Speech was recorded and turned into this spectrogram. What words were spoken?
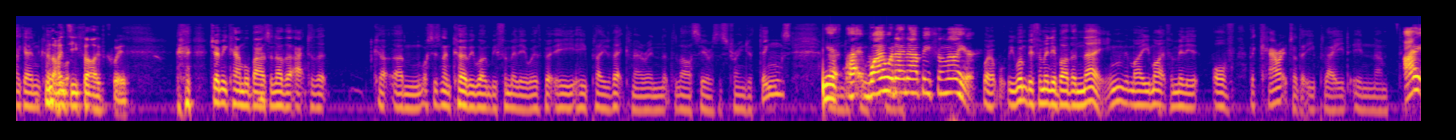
again. Ninety-five quid. Jamie Campbell Bower's another actor that. Um, what's his name? Kirby won't be familiar with, but he, he played Vecna in the last series of Stranger Things. Yeah. And, I, why would I not be familiar? Well, you wouldn't be familiar by the name. You might, you might be familiar of the character that he played in. Um, I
